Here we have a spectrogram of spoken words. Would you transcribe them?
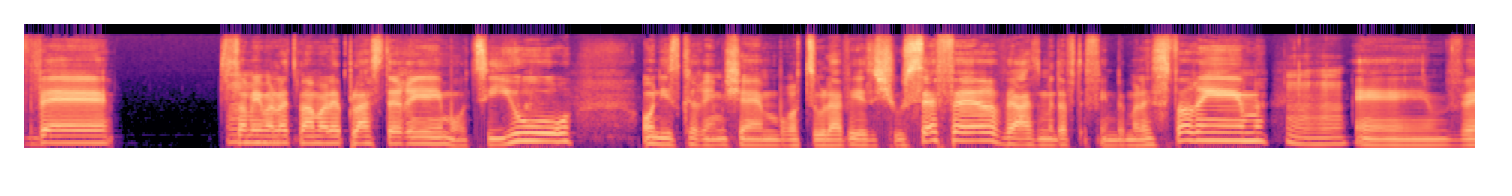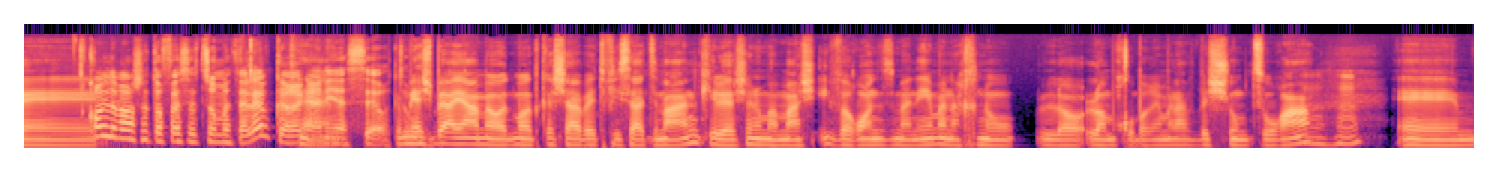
ושמים על עצמם מלא פלסטרים, או ציור, או נזכרים שהם רצו להביא איזשהו ספר, ואז מדפדפים במלא ספרים, מהמם. הם, ו... כל דבר שתופס את תשומת הלב, כרגע כן. אני אעשה אותו. גם יש בעיה מאוד מאוד קשה בתפיסת זמן, כאילו יש לנו ממש עיוורון זמנים, אנחנו לא, לא מחוברים אליו בשום צורה. אמ,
